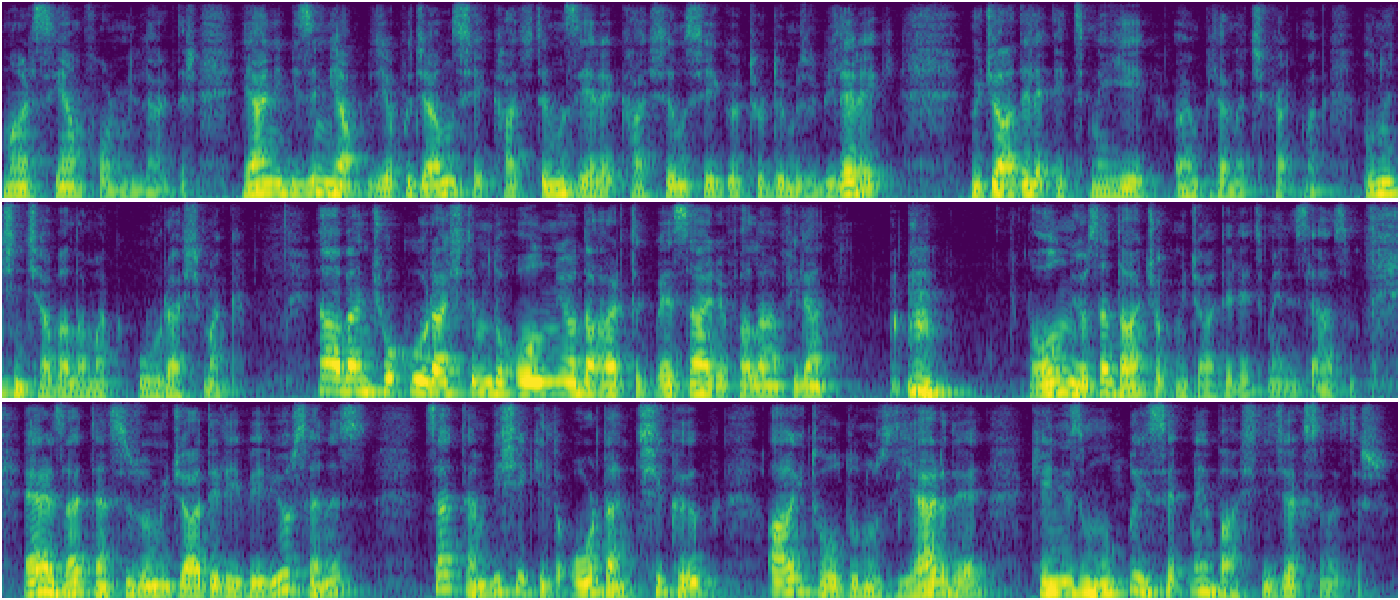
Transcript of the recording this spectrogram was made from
Marsiyen formüllerdir. Yani bizim yap, yapacağımız şey kaçtığımız yere kaçtığımız şeyi götürdüğümüzü bilerek mücadele etmeyi ön plana çıkartmak. Bunun için çabalamak, uğraşmak. Ya ben çok uğraştım da olmuyor da artık vesaire falan filan. Olmuyorsa daha çok mücadele etmeniz lazım. Eğer zaten siz o mücadeleyi veriyorsanız zaten bir şekilde oradan çıkıp ait olduğunuz yerde kendinizi mutlu hissetmeye başlayacaksınızdır.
